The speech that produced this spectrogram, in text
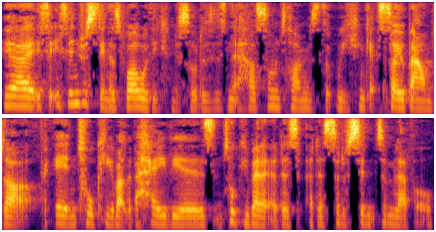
Yeah, it's, it's interesting as well with eating disorders, isn't it? How sometimes that we can get so bound up in talking about the behaviours and talking about it at a, at a sort of symptom level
